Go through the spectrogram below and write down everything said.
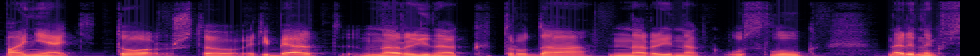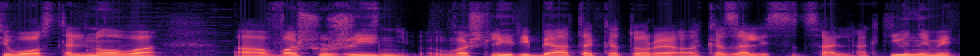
понять то, что ребят на рынок труда, на рынок услуг, на рынок всего остального, а, в вашу жизнь вошли ребята, которые оказались социально активными,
